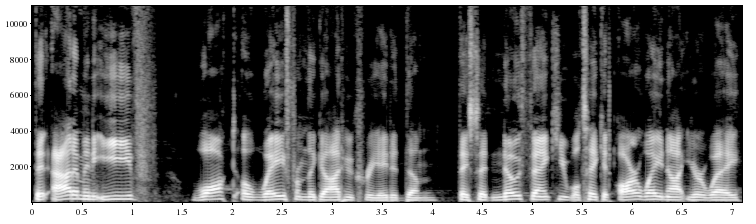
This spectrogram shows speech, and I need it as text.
That Adam and Eve walked away from the God who created them. They said, No, thank you. We'll take it our way, not your way.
